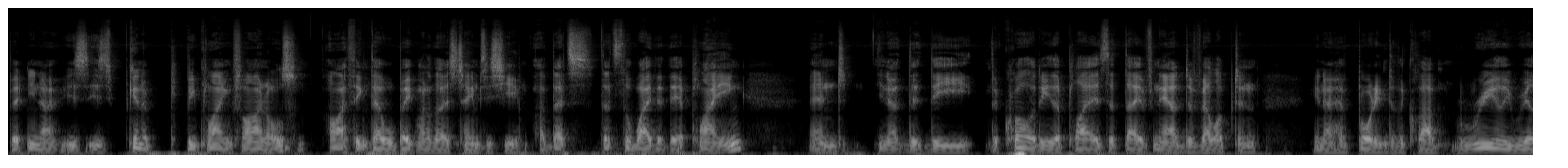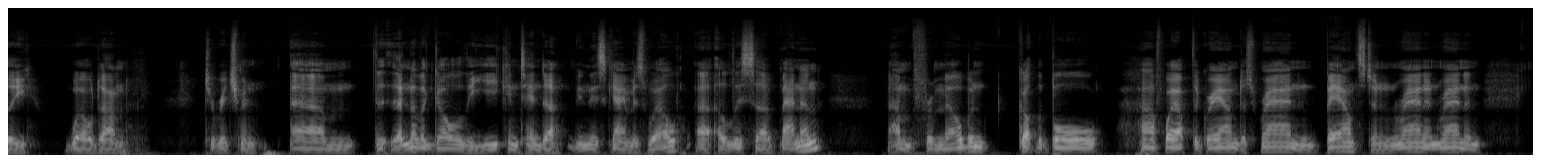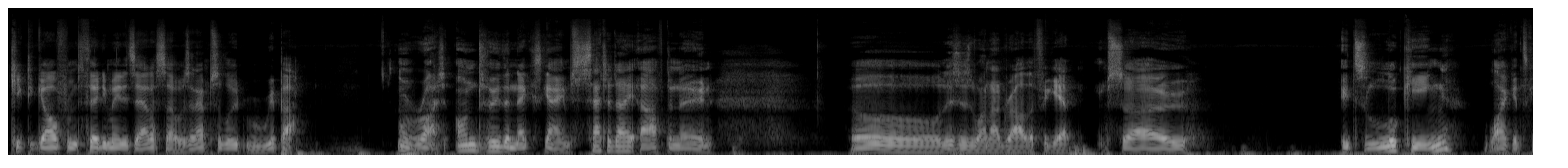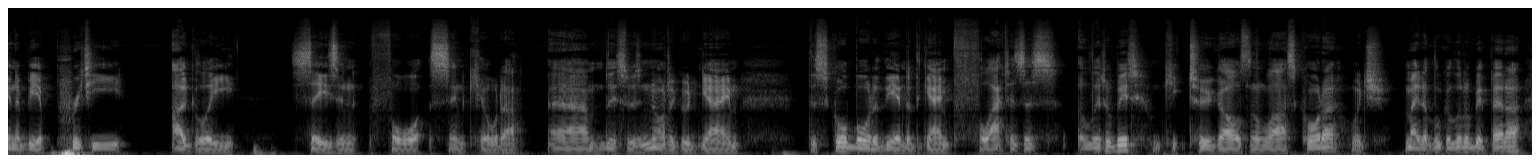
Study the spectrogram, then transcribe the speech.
but you know is is going to be playing finals. I think they will beat one of those teams this year. Uh, that's that's the way that they're playing, and you know the the the quality of the players that they've now developed and you know have brought into the club. Really, really well done to Richmond. Um, the, another goal of the year contender in this game as well, uh, Alyssa Bannan um, from Melbourne got the ball halfway up the ground, just ran and bounced and ran and ran and kicked a goal from 30 metres out so. It was an absolute ripper. All right, on to the next game, Saturday afternoon. Oh, this is one I'd rather forget. So, it's looking like it's going to be a pretty ugly season for St Kilda. Um, this was not a good game. The scoreboard at the end of the game flatters us a little bit. We kicked two goals in the last quarter, which made it look a little bit better.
